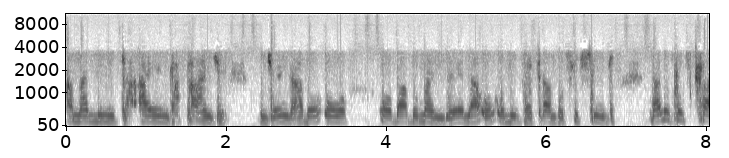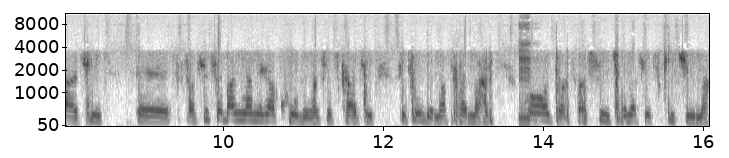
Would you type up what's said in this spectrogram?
ama-leader ayengaphandle njengabo obaba uMandela Oliver Tambo Sisulu. Ngaleso sikhathi eh sasisebancane kakhulu ngaleso sikhathi sifunde ema primary kodwa sasithola sesigijima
